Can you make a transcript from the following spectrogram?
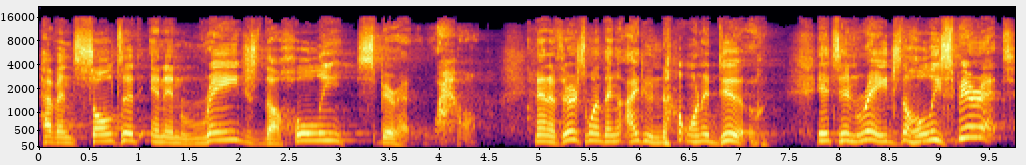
have insulted and enraged the Holy Spirit. Wow. Man, if there's one thing I do not want to do, it's enrage the Holy Spirit.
